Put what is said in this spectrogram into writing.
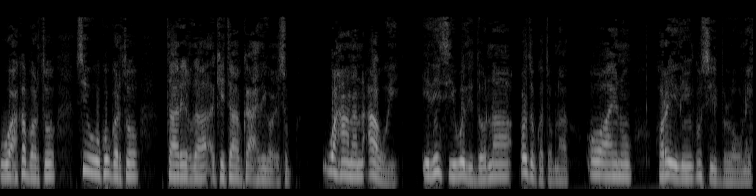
wax ka barto si uu ku garto taariikhda kitaabka axdiga cusub. Waxaanan caaway idiin sii wadi doonnaa cutubka tobnaad oo aynu horay idiinku sii bilownay.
